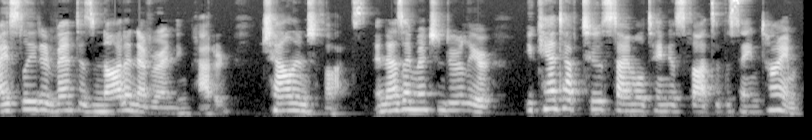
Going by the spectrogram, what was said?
isolated event is not a never ending pattern. Challenge thoughts. And as I mentioned earlier, you can't have two simultaneous thoughts at the same time.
